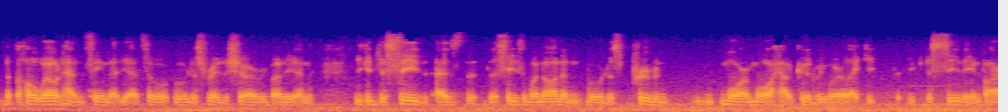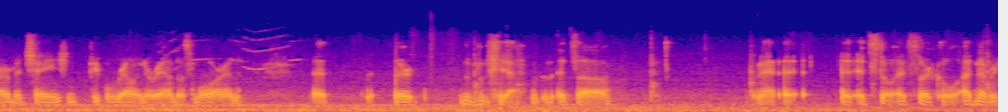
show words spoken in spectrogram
but the whole world hadn't seen that yet, so we were just ready to show everybody. And you could just see as the, the season went on, and we were just proving more and more how good we were. Like you, you could just see the environment change and people rallying around us more. And it, they're yeah, it's uh man. It, it, it's still it's so cool. I'd never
